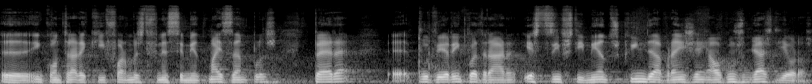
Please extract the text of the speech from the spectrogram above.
eh, encontrar aqui formas de financiamento mais amplas para poder enquadrar estes investimentos que ainda abrangem alguns milhares de euros.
